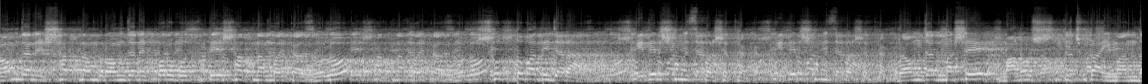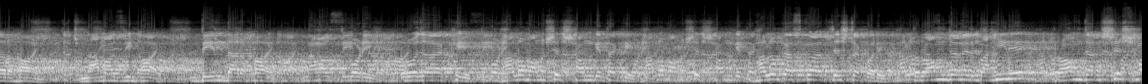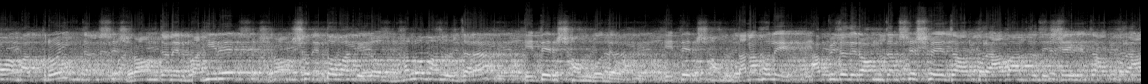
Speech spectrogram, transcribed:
রমজানের সাত নম্বর, রমজানের পরবর্তীতে সাত নম্বর কাজ হলো সাত নম্বর কাজ হলো সত্যবাদী যারা, এদের সংস্পর্শে থাকা, এদের সংস্পর্শে থাকা। রমজান মাসে মানুষ কিছুটা ইমানদার হয়, নামাজি হয়, দিনদার হয়, নামাজ পড়ে, রোজা রাখে, ভালো মানুষের সঙ্গে থাকে, ভালো মানুষের সঙ্গে থাকে, ভালো কাজ করার চেষ্টা করে। তো রমজানের বাহিরে রমজান শেষ হওয়া মাত্রই রমজানের বাহিরে সত্যবাদী লোক, ভালো মানুষ যারা, এদের সঙ্গ দেওয়া তা না হলে আপনি যদি রমজান শেষ হয়ে যাওয়ার পরে আবার যদি সেই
